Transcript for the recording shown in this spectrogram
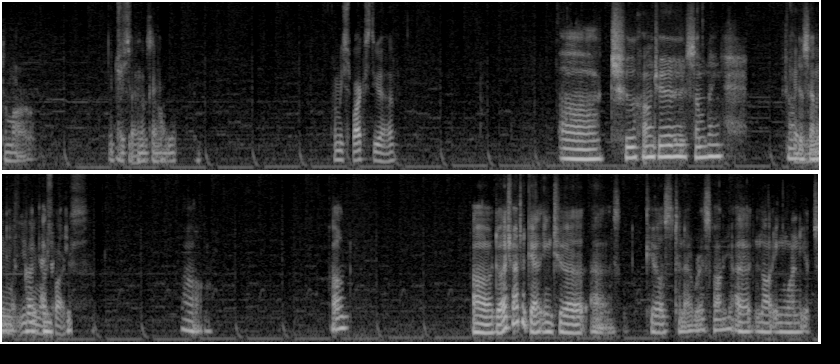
tomorrow. Interesting. Okay. on- How many sparks do you have? Uh, two hundred something. Okay, you need, you need more sparks. Oh. How? Uh, do I try to get into a, a Chaos Tenebris party? Uh, not in one yet.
